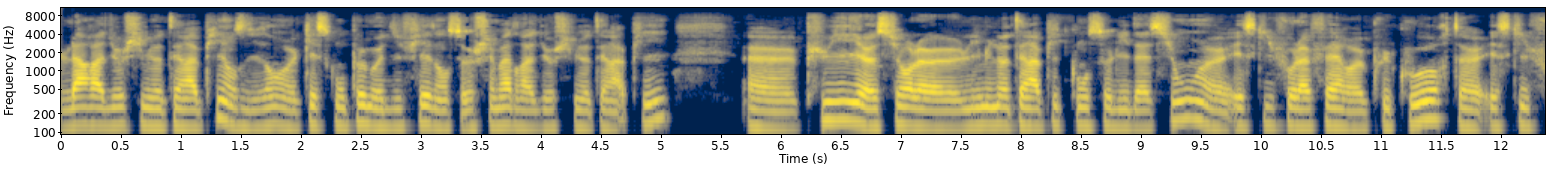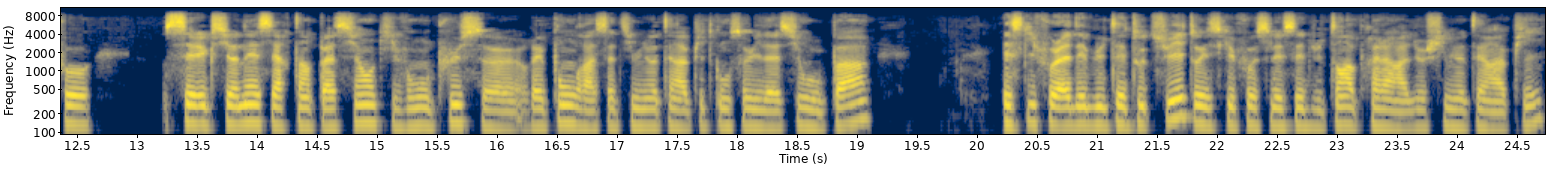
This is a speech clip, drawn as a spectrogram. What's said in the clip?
la radiochimiothérapie, en se disant qu'est-ce qu'on peut modifier dans ce schéma de radiochimiothérapie, euh, puis euh, sur l'immunothérapie de consolidation, euh, est-ce qu'il faut la faire plus courte? Est-ce qu'il faut sélectionner certains patients qui vont plus répondre à cette immunothérapie de consolidation ou pas? Est-ce qu'il faut la débuter tout de suite ou est-ce qu'il faut se laisser du temps après la radiochimiothérapie?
